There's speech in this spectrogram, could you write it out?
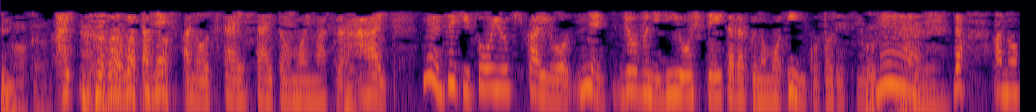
今わからない。はい。後ほどまたね、あの、お伝えしたいと思います。はい、はいね、ぜひそういう機会をね、上手に利用していただくのもいいことですよね。ねだあの、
